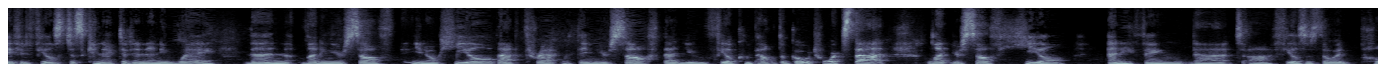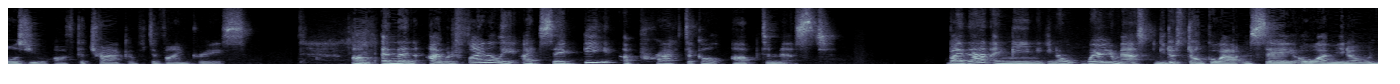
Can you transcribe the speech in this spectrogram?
If it feels disconnected in any way, then letting yourself, you know, heal that threat within yourself that you feel compelled to go towards that. Let yourself heal anything that uh, feels as though it pulls you off the track of divine grace. Um, and then I would finally, I'd say be a practical optimist by that, I mean, you know, wear your mask. You just don't go out and say, oh, I'm, you know,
